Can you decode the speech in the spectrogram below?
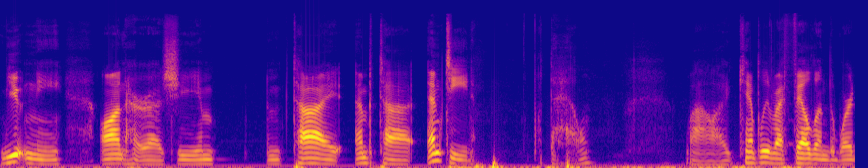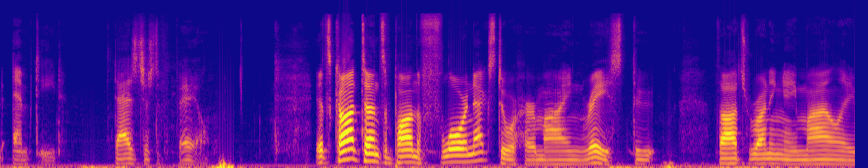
mutiny on her as she em, emptied. What the hell? Wow, I can't believe I failed on the word emptied. That is just a fail. Its contents upon the floor next to her, her mind raced through thoughts running a mile a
